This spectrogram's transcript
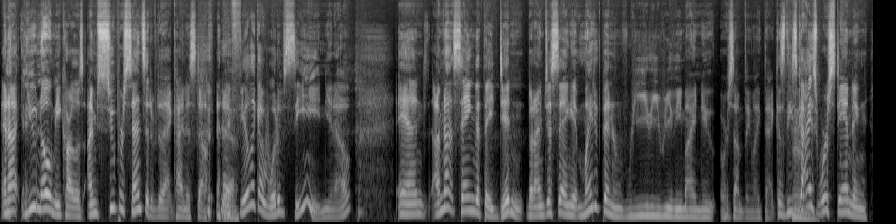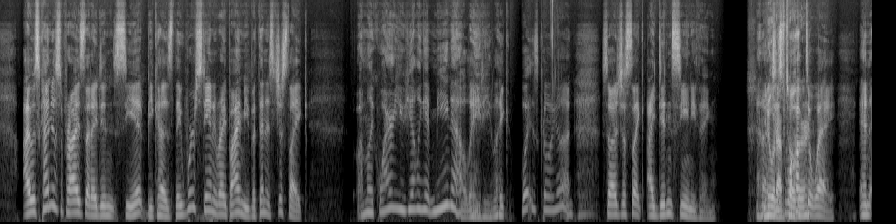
and i you know me carlos i'm super sensitive to that kind of stuff and i feel like i would have seen you know and I'm not saying that they didn't, but I'm just saying it might have been really, really minute or something like that. Because these Hmm. guys were standing. I was kind of surprised that I didn't see it because they were standing right by me. But then it's just like, I'm like, why are you yelling at me now, lady? Like, what is going on? So I was just like, I didn't see anything. And You know I just walked away. And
